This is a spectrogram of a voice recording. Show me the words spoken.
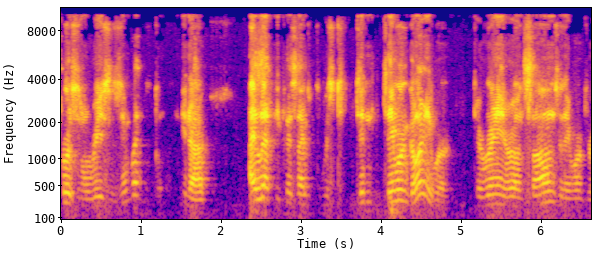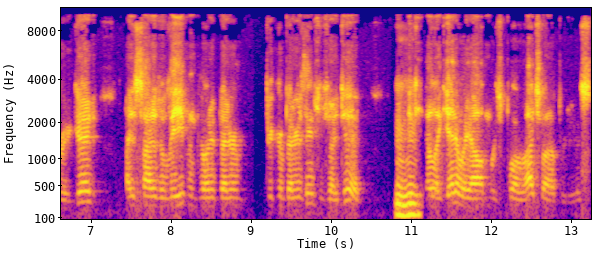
personal reasons. And what, you know, I left because I was didn't they weren't going anywhere. They were writing their own songs and they weren't very good. I decided to leave and go to better, bigger, better things, which I did. Mhm. The LA Getaway album, which Paul Rothchild produced,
